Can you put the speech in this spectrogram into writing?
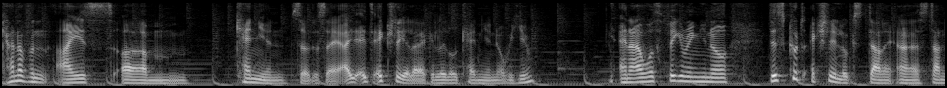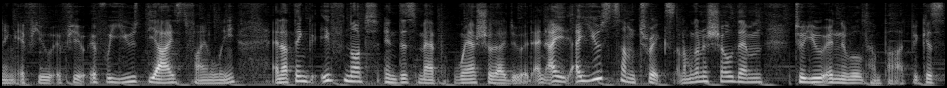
kind of an ice um, canyon, so to say. It's actually like a little canyon over here. And I was figuring, you know, this could actually look stunning, uh, stunning if you if you if we use the ice finally. And I think if not in this map, where should I do it? And I, I used some tricks, and I'm gonna show them to you in the real-time part because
